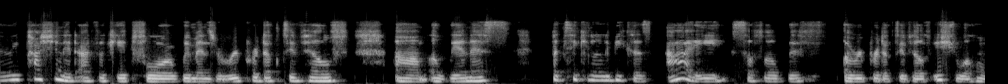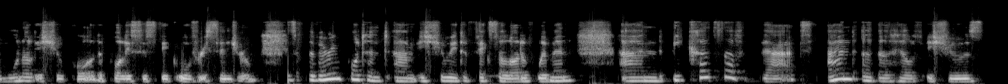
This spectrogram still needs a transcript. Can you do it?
very passionate advocate for women's reproductive health um, awareness, particularly because I suffer with a reproductive health issue, a hormonal issue called the polycystic ovary syndrome. It's a very important um, issue. It affects a lot of women. And because of that and other health issues,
